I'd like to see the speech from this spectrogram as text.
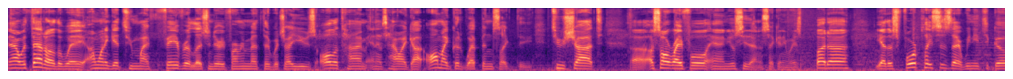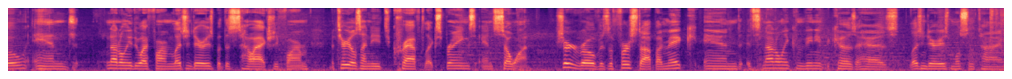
Now with that out of the way, I want to get to my favorite legendary farming method, which I use all the time, and it's how I got all my good weapons, like the two-shot uh, assault rifle, and you'll see that in a second anyways. But uh, yeah, there's four places that we need to go, and not only do I farm legendaries, but this is how I actually farm materials I need to craft, like springs, and so on. Sugar Grove is the first stop I make, and it's not only convenient because it has legendaries most of the time,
